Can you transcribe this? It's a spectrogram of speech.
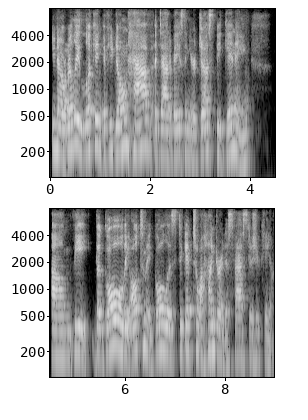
You know, right. really looking if you don't have a database and you're just beginning, um, the the goal, the ultimate goal is to get to 100 as fast as you can.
